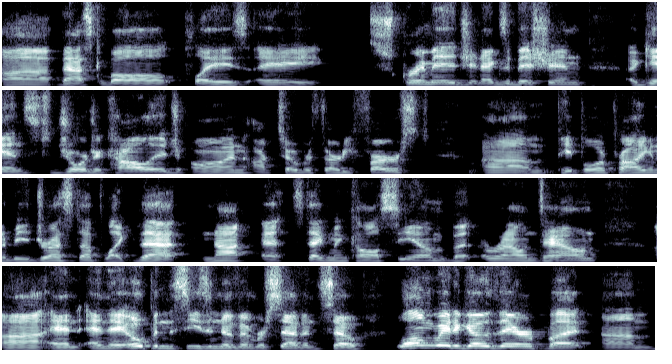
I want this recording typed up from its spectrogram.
Uh, basketball plays a scrimmage and exhibition against Georgia College on October 31st. Um, people are probably going to be dressed up like that, not at Stegeman Coliseum, but around town. Uh, and and they open the season November 7th. So long way to go there, but um,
